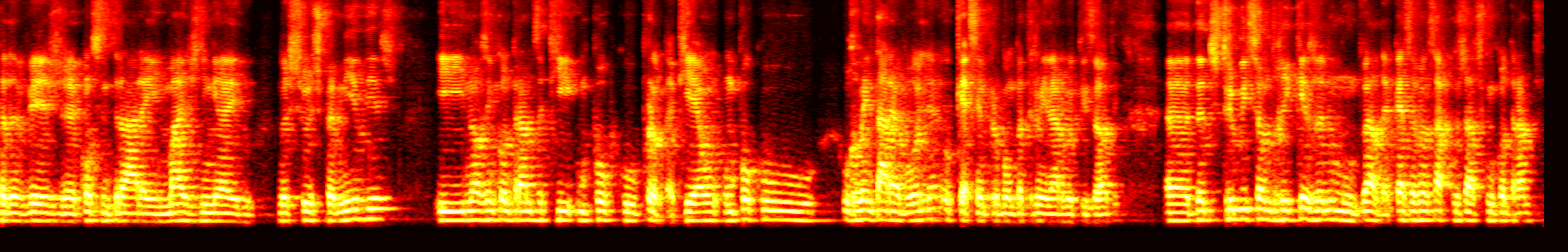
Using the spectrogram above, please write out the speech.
cada vez a concentrarem mais dinheiro nas suas famílias e nós encontramos aqui um pouco, pronto, aqui é um, um pouco o, o rebentar a bolha, o que é sempre bom para terminar o episódio, uh, da distribuição de riqueza no mundo. Helder, queres avançar com os dados que encontramos?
